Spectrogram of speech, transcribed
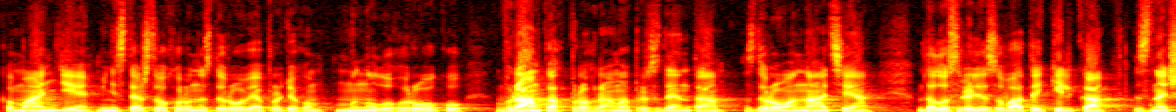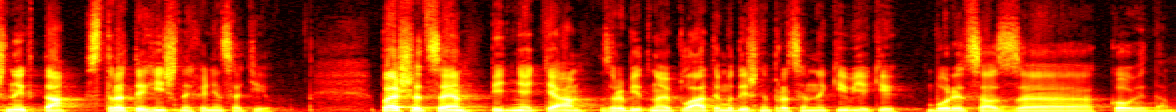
команді Міністерства охорони здоров'я протягом минулого року в рамках програми президента Здорова нація вдалося реалізувати кілька значних та стратегічних ініціатив. Перше це підняття заробітної плати медичних працівників, які борються з е, ковідом.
